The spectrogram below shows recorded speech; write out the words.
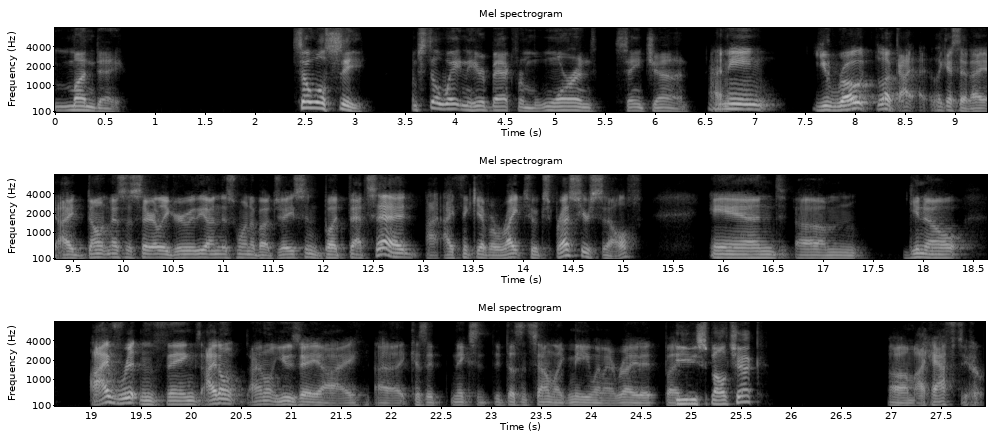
Monday. So we'll see. I'm still waiting to hear back from Warren St. John. I mean, you wrote look I, like i said I, I don't necessarily agree with you on this one about jason but that said i, I think you have a right to express yourself. And um, you know i've written things i don't i don't use ai because uh, it makes it it doesn't sound like me when i write it but do you spell check? Um, i have to.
